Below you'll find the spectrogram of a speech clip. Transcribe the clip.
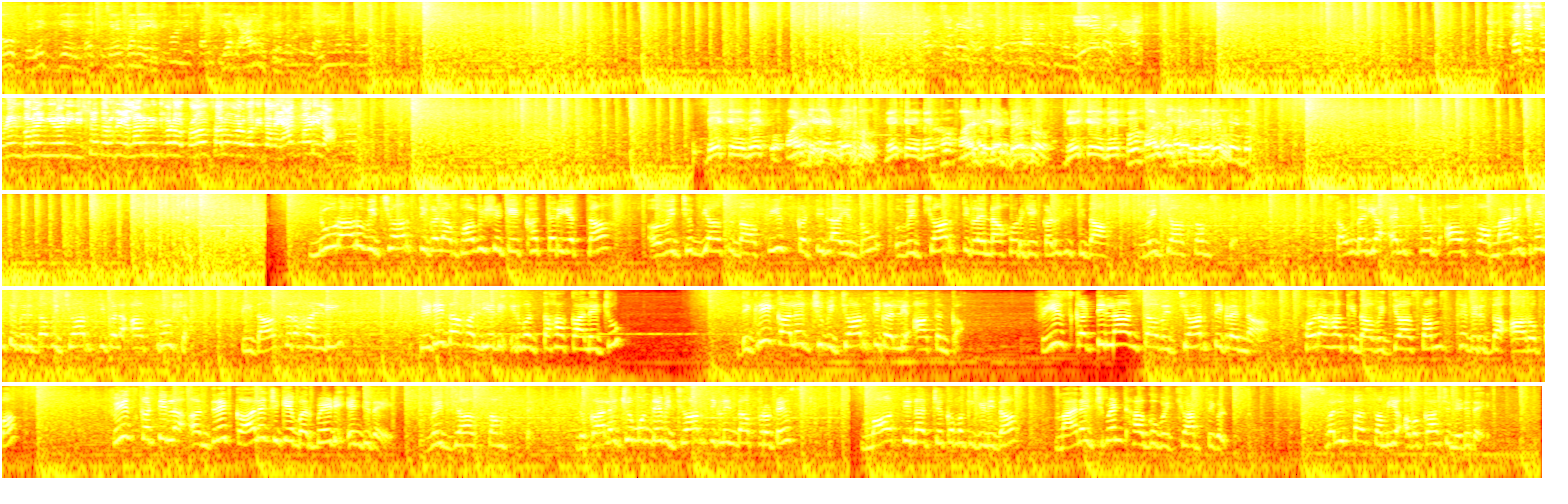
ನಾವು ಬೆಳಿಗ್ಗೆ ಕೇಳ್ತಾನೆ ಇಲ್ಲ ಮತ್ತೆ ಮತ್ತೆ ಸ್ಟೂಡೆಂಟ್ ಬರಂಗಿಲ್ಲ ನೀವು ಇಷ್ಟೊತ್ತವರೆಗೂ ಎಲ್ಲರೂ ನಿಂತ್ಕೊಂಡು ಅವ್ರ ಪ್ರಾಬ್ಲಮ್ ಸಾಲ್ವ್ ಮಾಡ್ಬೋದಿತ್ತಲ್ಲ ಯಾಕೆ ಮಾಡಿಲ್ಲ? ಬೇಕೇ ಬೇಕು. ಹಾಲ್ ಟಿಕೆಟ್ ಬೇಕು. ಬೇಕೇ ಬೇಕು. ಹಾಲ್ ಟಿಕೆಟ್ ಬೇಕು. ಬೇಕೇ ಬೇಕು. ಹಾಲ್ ಟಿಕೆಟ್ ಬೇಕು. ನೂರಾರು ವಿದ್ಯಾರ್ಥಿಗಳ ಭವಿಷ್ಯಕ್ಕೆ ಖತ್ತರಿ ಯತ್ನ. ವಿದ್ಯಾಭ್ಯಾಸದ ಫೀಸ್ ಕಟ್ಟಿಲ್ಲ ಎಂದು ವಿದ್ಯಾರ್ಥಿಗಳನ್ನ ಹೊರಗೆ ಕಳುಹಿಸಿದ ವಿದ್ಯಾಸಂಸ್ಥೆ. ಸೌಂದರ್ಯ ಇನ್ಸ್ಟಿಟ್ಯೂಟ್ ಆಫ್ ಮ್ಯಾನೇಜ್ಮೆಂಟ್ ವಿರುದ್ಧ ವಿದ್ಯಾರ್ಥಿಗಳ ಆಕ್ರೋಶ. ಟಿ ದಾಸರಹಳ್ಳಿ ಸಿಡಿದಹಳ್ಳಿಯಲ್ಲಿ ಇರುವಂತಹ ಕಾಲೇಜು. ಡಿಗ್ರಿ ಕಾಲೇಜು ವಿದ್ಯಾರ್ಥಿಗಳಲ್ಲಿ ಆತಂಕ. ಫೀಸ್ ಕಟ್ಟಿಲ್ಲ ಅಂತ ವಿದ್ಯಾರ್ಥಿಗಳನ್ನ ಹೊರಹಾಕಿದ ವಿದ್ಯಾಸಂಸ್ಥೆ ವಿರುದ್ಧ ಆರೋಪ. ಫೀಸ್ ಕಟ್ಟಿಲ್ಲ ಅಂದ್ರೆ ಕಾಲೇಜಿಗೆ ಬರಬೇಡಿ ಎಂದಿದೆ ವಿದ್ಯಾಸಂಸ್ಥೆ ಸಂಸ್ಥೆ. ಕಾಲೇಜು ಮುಂದೆ ವಿದ್ಯಾರ್ಥಿಗಳಿಂದ ಪ್ರೊಟೆಸ್ಟ್ ಮಾತಿನ ಚಕಮಕಿಗಿಳಿದ ಮ್ಯಾನೇಜ್ಮೆಂಟ್ ಹಾಗೂ ವಿದ್ಯಾರ್ಥಿಗಳು. ಸ್ವಲ್ಪ ಸಮಯ ಅವಕಾಶ ನೀಡಿದೆ.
